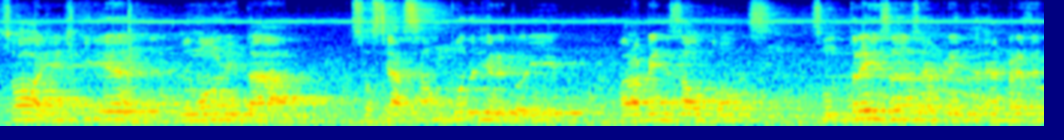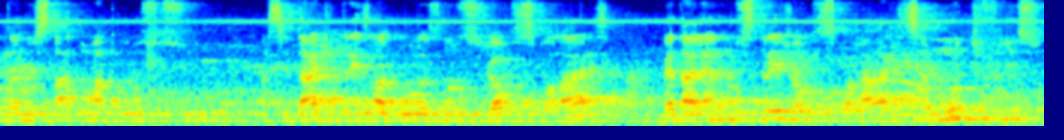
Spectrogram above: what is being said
Só, a gente queria, no nome da associação, toda a diretoria, parabenizar o Thomas. São três anos representando o estado do Mato Grosso do Sul a cidade de Três Lagoas nos Jogos Escolares, medalhando nos três Jogos Escolares. Isso é muito difícil,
